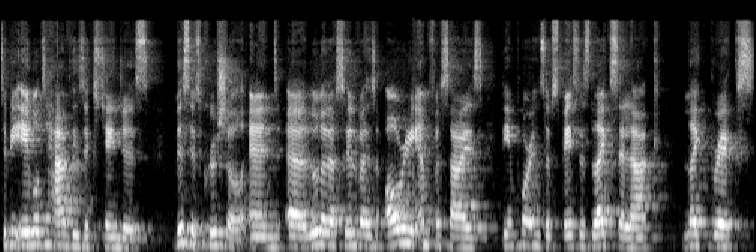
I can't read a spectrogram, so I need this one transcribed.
to be able to have these exchanges. This is crucial. And uh, Lula da Silva has already emphasized the importance of spaces like CELAC, like BRICS,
